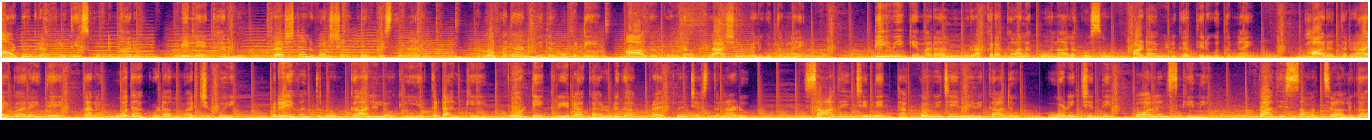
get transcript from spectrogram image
ఆటోగ్రాఫ్లు తీసుకుంటున్నారు. విలేఖరులు ప్రశ్నల వర్షం కురిపిస్తున్నారు. ఒకదాని మీద ఒకటి ఆగకుండా ఫ్లాషులు వెలుగుతున్నాయి. టీవీ కెమెరాలు రకరకాల కోణాల కోసం హడావిడిగా తిరుగుతున్నాయి. భారత రాయబారైతే తన హోదా కూడా మర్చిపోయి రేవంత్ను గాలిలోకి ఎత్తటానికి పోటీ క్రీడాకారుడిగా ప్రయత్నం చేస్తున్నాడు. సాధించింది తక్కువ విజయమేవి కాదు ఓడించింది పాలెన్స్కీని పది సంవత్సరాలుగా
